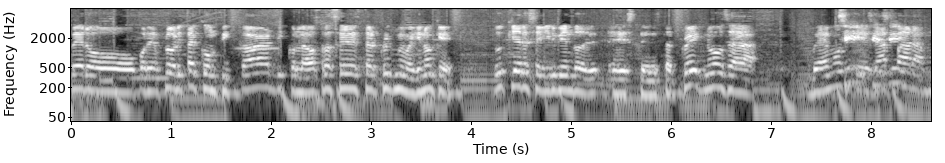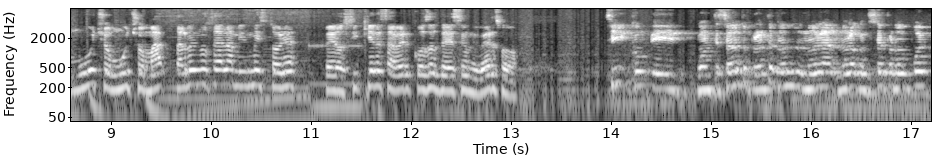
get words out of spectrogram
pero por ejemplo ahorita con Picard y con la otra serie de Star Trek me imagino que tú quieres seguir viendo de- este, de Star Trek, ¿no? O sea, vemos Sí, que sí, da sí. para mucho, mucho más. Tal vez no sea la misma historia, pero sí quieres saber cosas de ese universo. Sí, eh, contestando tu pregunta, no, no la, no la contesté, perdón, Paul.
